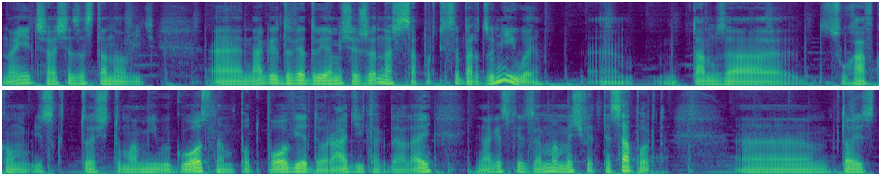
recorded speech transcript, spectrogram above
No i trzeba się zastanowić. E, nagle dowiadujemy się, że nasz support jest bardzo miły. Tam za słuchawką jest ktoś, kto ma miły głos, nam podpowie, doradzi i tak dalej. I nagle stwierdzamy, mamy świetny support. To jest,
